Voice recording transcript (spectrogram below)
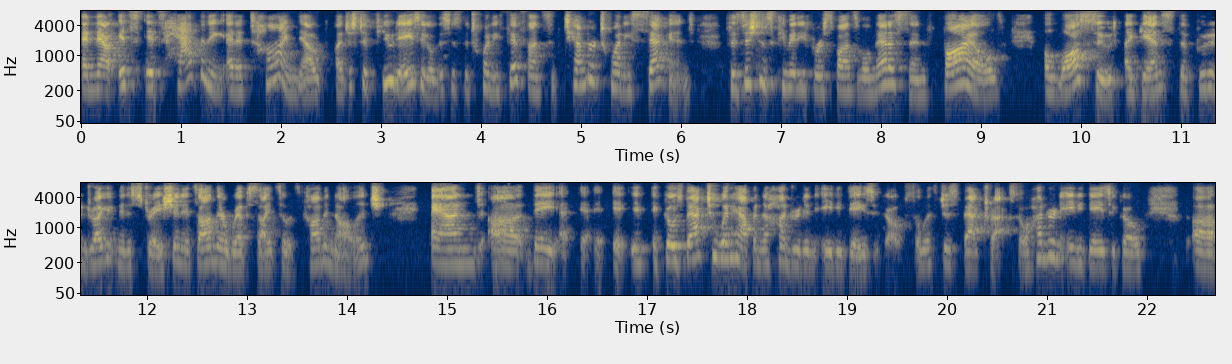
and now it's it's happening at a time. Now uh, just a few days ago this is the 25th on september 22nd physicians committee for responsible medicine filed a lawsuit against the food and drug administration. It's on their website so it's common knowledge and uh, they it, it, it, goes back to what happened 180 days ago. So let's just backtrack. So 180 days ago uh,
